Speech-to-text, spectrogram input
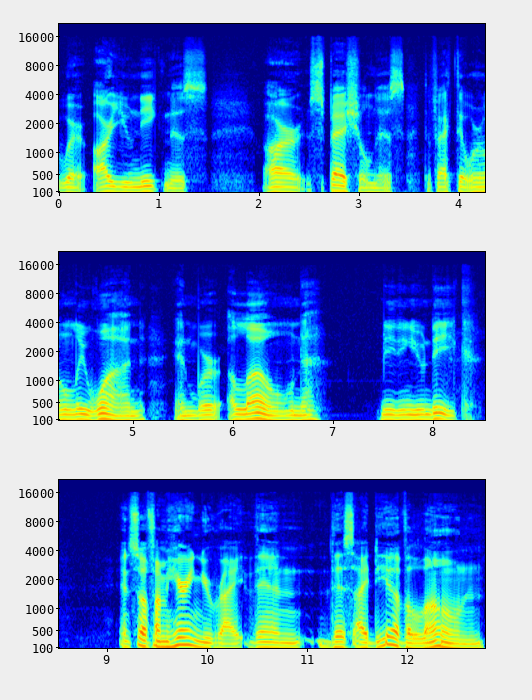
where our uniqueness, our specialness, the fact that we're only one and we're alone, meaning unique. And so, if I'm hearing you right, then this idea of alone,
